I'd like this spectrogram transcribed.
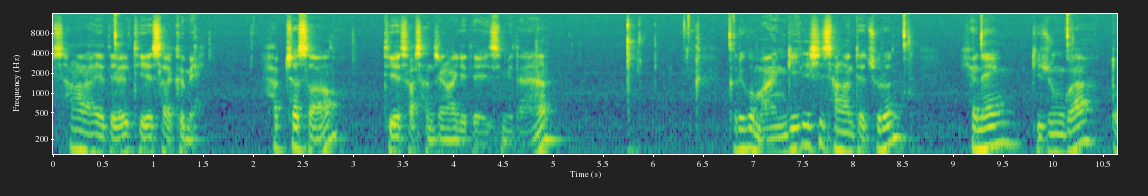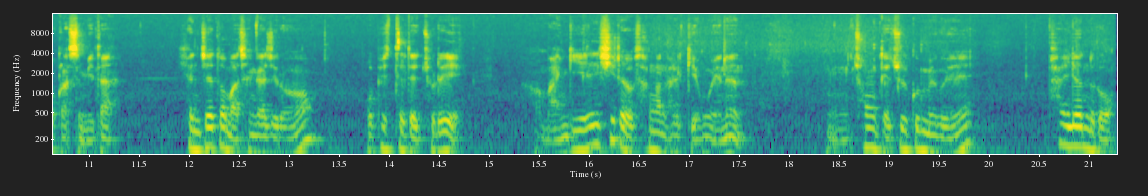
상환해야 될 DSR 금액 합쳐서 DSR 산정하게 되어 있습니다. 그리고 만기 일시 상환 대출은 현행 기준과 똑같습니다. 현재도 마찬가지로 오피스텔 대출이 어, 만기 일시로 상환할 경우에는 음, 총 대출 금액의 8년으로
